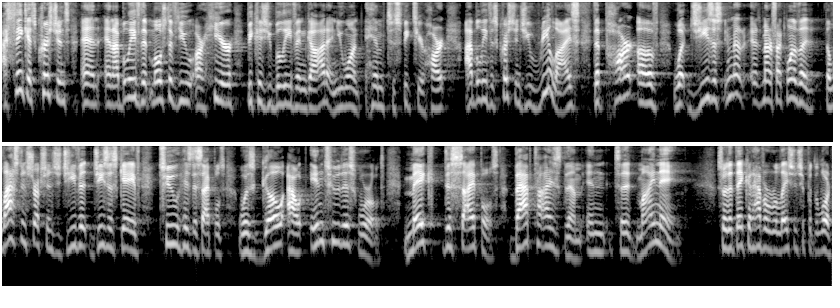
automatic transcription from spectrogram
I think as Christians, and, and I believe that most of you are here because you believe in God and you want Him to speak to your heart. I believe as Christians, you realize that part of what Jesus, as a matter of fact, one of the, the last instructions Jesus gave to His disciples was go out into this world, make disciples, baptize them into my name so that they could have a relationship with the Lord.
